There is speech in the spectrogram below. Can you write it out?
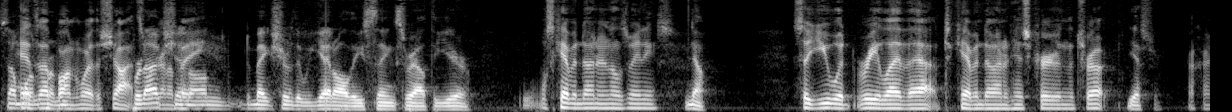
someone Heads up on where the shots production be. on to make sure that we get all these things throughout the year. Was Kevin Dunn in those meetings? No, So you would relay that to Kevin Dunn and his crew in the truck? yes, sir. Okay.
